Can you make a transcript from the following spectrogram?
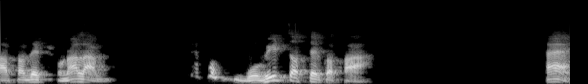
আপনাদের শোনালাম খুব গভীর তত্ত্বের কথা। হ্যাঁ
